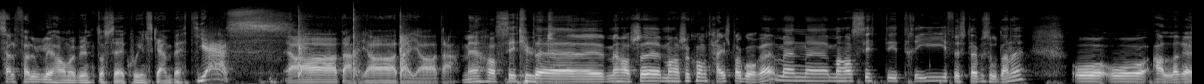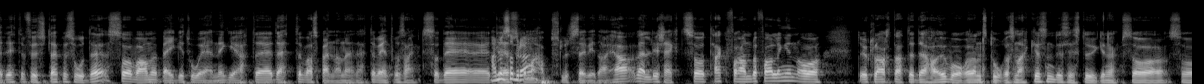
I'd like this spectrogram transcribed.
Selvfølgelig har vi begynt å se Queen's Gambit. Yes! Ja da, ja da, ja da. Vi har sett Kult. eh, vi, har ikke, vi har ikke kommet helt av gårde, men uh, vi har sett de tre første episodene. Og, og allerede etter første episode så var vi begge to enige i at uh, dette var spennende, dette var interessant. Så det, det så skal vi absolutt se videre. Ja, veldig kjekt. Så takk for anbefalingen. Og det er jo klart at det, det har jo vært den store snakkisen de siste ukene, så, så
